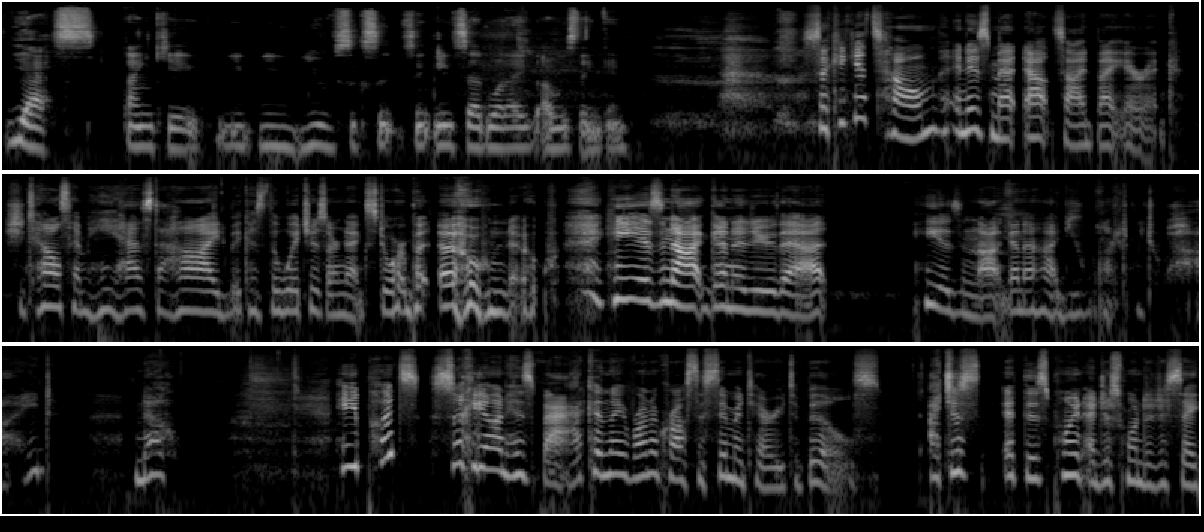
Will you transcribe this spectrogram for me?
Yes, thank you. You you you've succinctly said what I, I was thinking. Sookie gets home and is met outside by Eric. She tells him he has to hide because the witches are next door, but oh no, he is not gonna do that. He is not gonna hide. You want me to hide? No. He puts Sookie on his back and they run across the cemetery to Bill's. I just, at this point, I just wanted to say,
